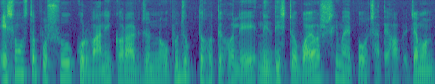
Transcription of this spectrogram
এ সমস্ত পশু কোরবানি করার জন্য উপযুক্ত হতে হলে নির্দিষ্ট বয়স সীমায় পৌঁছাতে হবে। যেমন,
